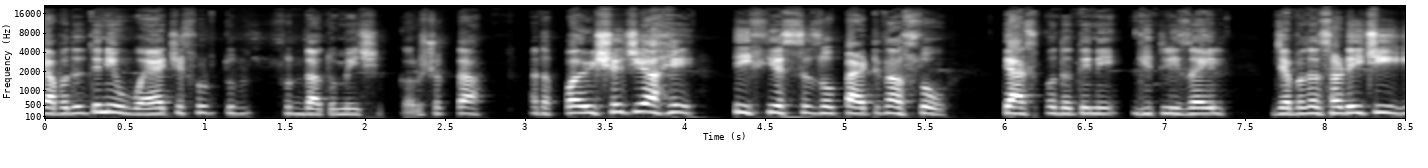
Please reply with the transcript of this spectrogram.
या पद्धतीने वयाची सूट तुम सुद्धा तुम्ही करू शकता. आता परीक्षा जी आहे टी सी एसचा जो पॅटर्न असतो त्याच पद्धतीने घेतली जाईल. ज्याबद्दलसाठीची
